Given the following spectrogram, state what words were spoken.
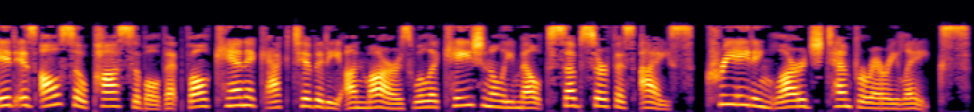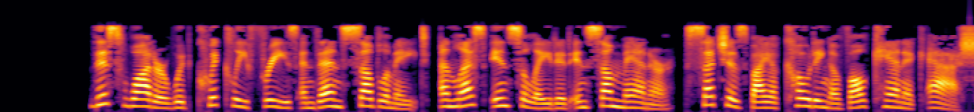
It is also possible that volcanic activity on Mars will occasionally melt subsurface ice, creating large temporary lakes. This water would quickly freeze and then sublimate, unless insulated in some manner, such as by a coating of volcanic ash.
